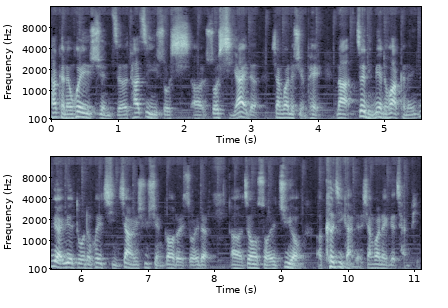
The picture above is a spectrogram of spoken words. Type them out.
他可能会选择他自己所喜呃所喜爱的相关的选配，那这里面的话，可能越来越多的会倾向于去选购的所谓的呃这种所谓具有呃科技感的相关的一个产品。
